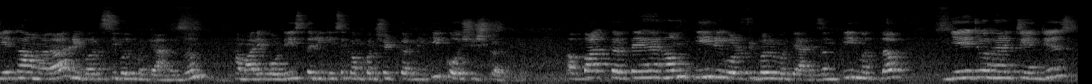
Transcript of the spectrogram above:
ये था हमारा रिवर्सिबल मैकेनिज्म हमारी बॉडी इस तरीके से कंपनसेट करने की कोशिश करती है। अब बात करते हैं हम ई रिवर्सिबल मैकेनिज्म की मतलब ये जो है चेंजेस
